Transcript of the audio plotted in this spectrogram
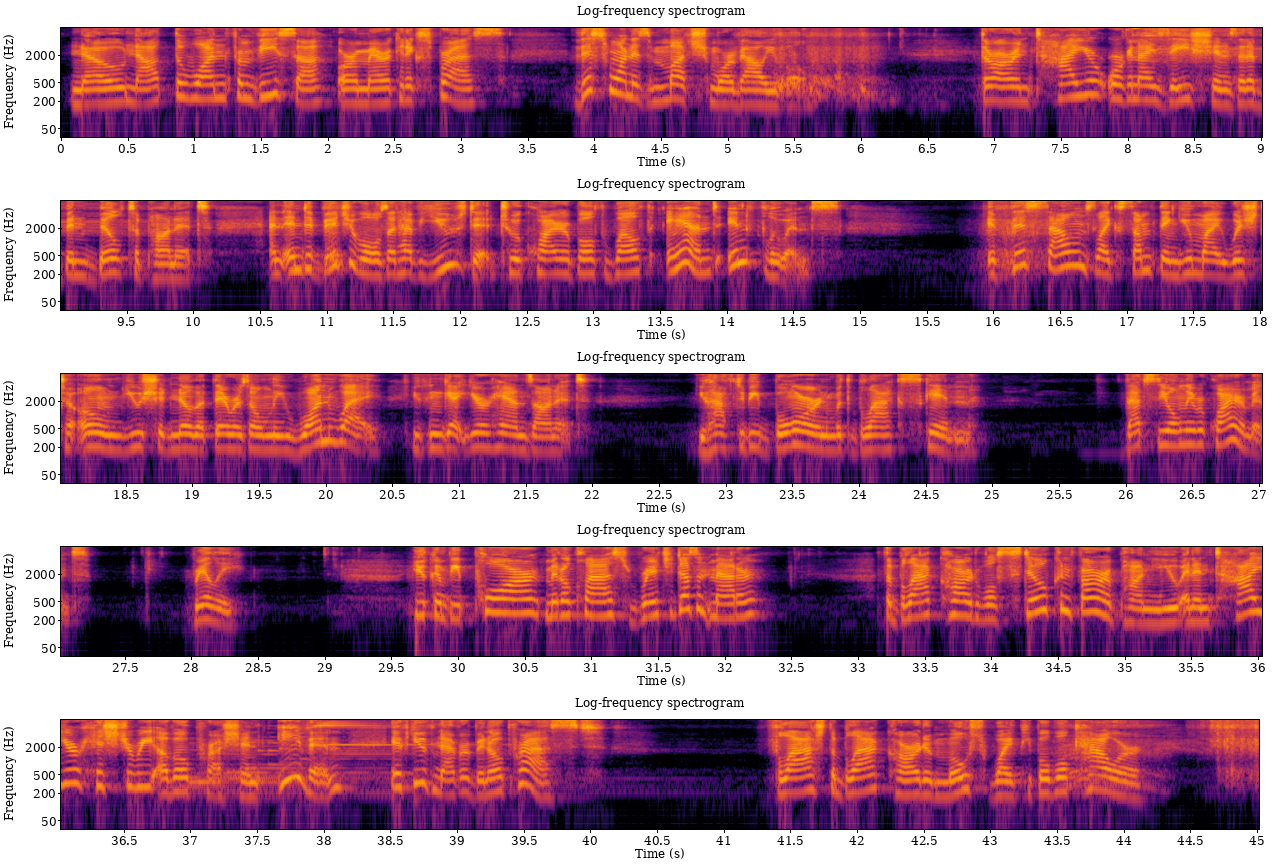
No, not the one from Visa or American Express. This one is much more valuable. There are entire organizations that have been built upon it, and individuals that have used it to acquire both wealth and influence. If this sounds like something you might wish to own, you should know that there is only one way you can get your hands on it. You have to be born with black skin. That's the only requirement. Really. You can be poor, middle class, rich, it doesn't matter. The black card will still confer upon you an entire history of oppression, even if you've never been oppressed. Flash the black card and most white people will cower.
